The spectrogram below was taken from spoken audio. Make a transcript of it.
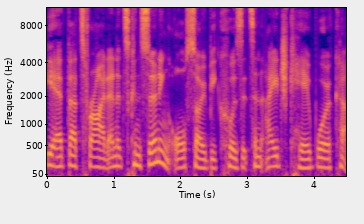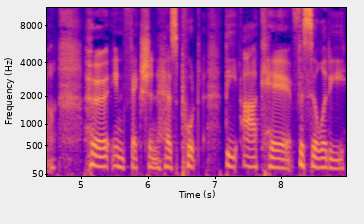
Yeah, that's right. And it's concerning also because it's an aged care worker. Her infection has put the Arcare facility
